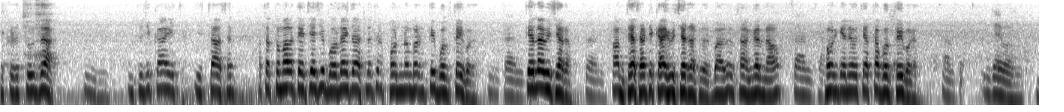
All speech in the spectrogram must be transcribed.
तिकडे तू जा. तुझी काय इच्छ- असेल. आता तुम्हाला त्याच्याशी बोलायचं असलं तर फोन नंबर ते बोलतंय बघा त्याला विचारा. आमच्यासाठी काय विचार असलं. बाजू सांगाल नाव. फोन केले होते आता बोलतोय बघा. चालतंय. जय बाबा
